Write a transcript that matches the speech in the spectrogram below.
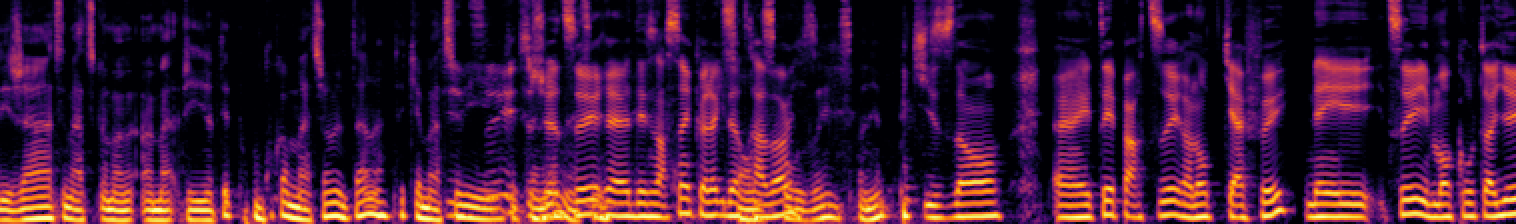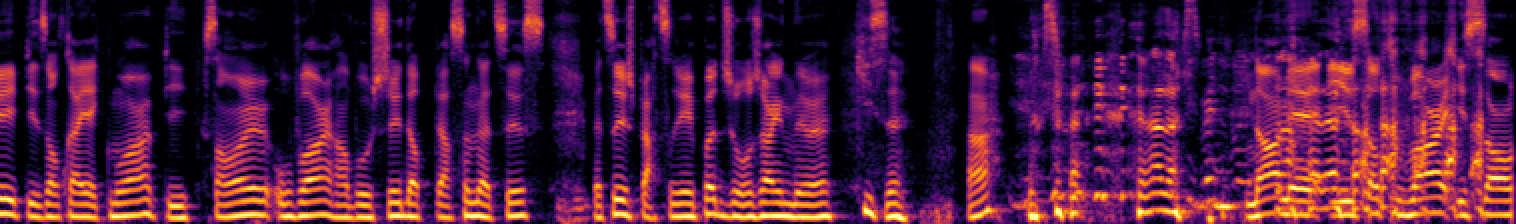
des gens, tu sais, Mathieu, comme un, il y en a peut-être beaucoup comme Mathieu en même temps, là. Peut-être que Mathieu, il, Je veux dire, euh, des anciens collègues de travail. Qui ont euh, été partir un autre café, mais, tu sais, ils m'ont côtoyé, puis ils ont travaillé avec moi, puis ils sont un ouvert à embaucher d'autres personnes autistes. Mm-hmm. Mais, tu sais, je partirais pas de jour euh, Qui ça? Hein? non, mais ils sont ouverts, ils sont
